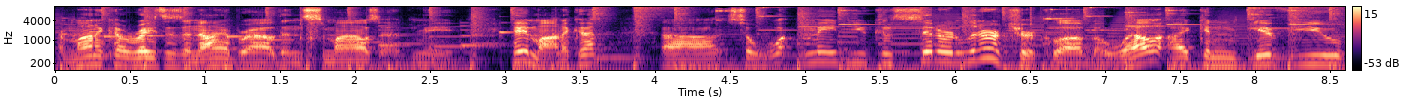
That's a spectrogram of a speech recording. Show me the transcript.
And Monika raises an eyebrow, then smiles at me. Hey, Monika. Uh, so what made you consider literature club? Well, I can give you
